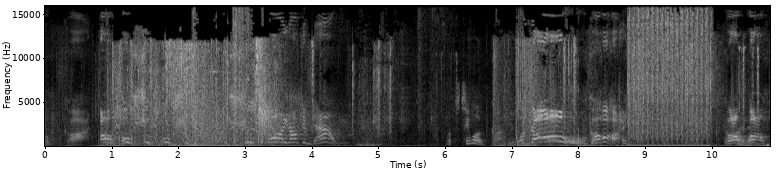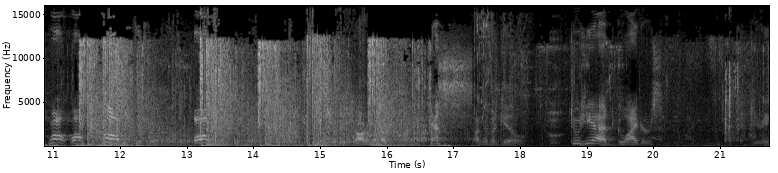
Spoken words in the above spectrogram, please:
Oh God. Oh, oh shoot! Oh shoot! Oh shoot! Oh, he knocked him down. Let's see what gun. What? Oh God! Oh, whoa, whoa, whoa, whoa! Oh, Shot him in the side. yes! Another kill. Dude, he had gliders. Gimme.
